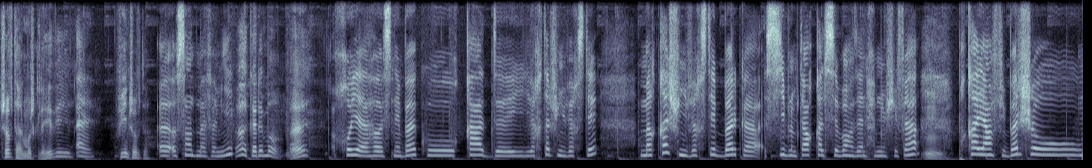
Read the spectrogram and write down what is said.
شفت هالمشكله هذه آه فين شفتها au sein de ma famille آه carrément آه خويا هو سنيباك وقعد يختار في université ما لقاش université بركة ال cible نتاعو قال c'est bon هذا نحب نمشي فيها. بقى يعمل في برشا و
